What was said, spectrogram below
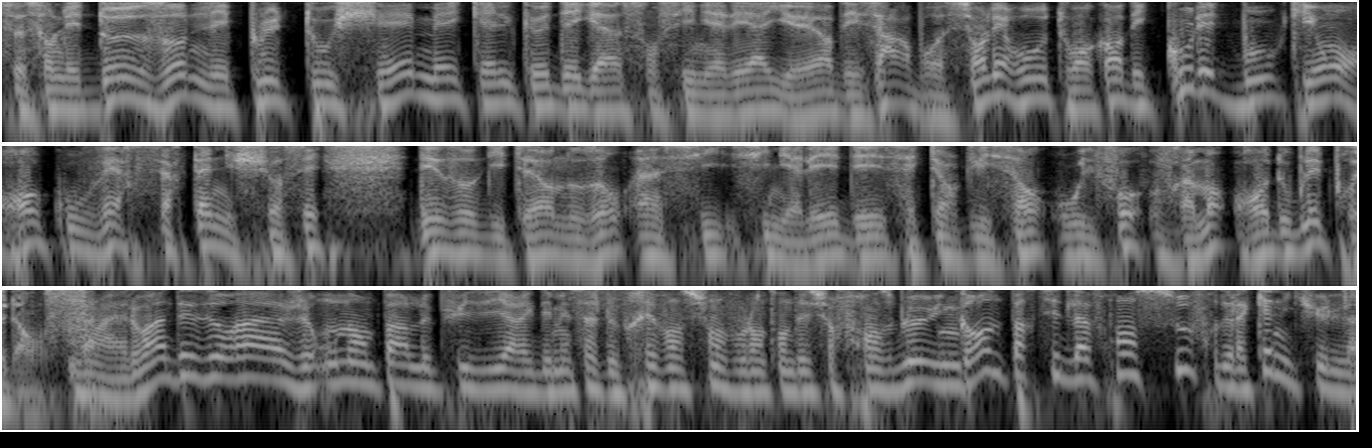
Ce sont les deux zones les plus touchées, mais quelques dégâts sont signalés ailleurs. Des arbres sur les routes ou encore des coulées de boue qui ont recouvert certaines chaussées. Des auditeurs nous ont ainsi signalé des secteurs glissants où il faut vraiment redoubler de prudence. Loin des orages, on en parle depuis hier avec des messages de prévention, vous l'entendez sur France Bleu. Une grande partie de la France souffre de la canicule.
